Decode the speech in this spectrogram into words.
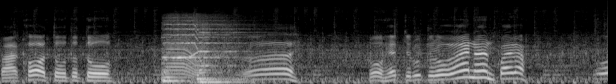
ปลาข้อโตโตโตเอ้ยโอ้เฮ็ดจะรุดจะรุดเอ้ยนั่นไปแล้วโอ้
